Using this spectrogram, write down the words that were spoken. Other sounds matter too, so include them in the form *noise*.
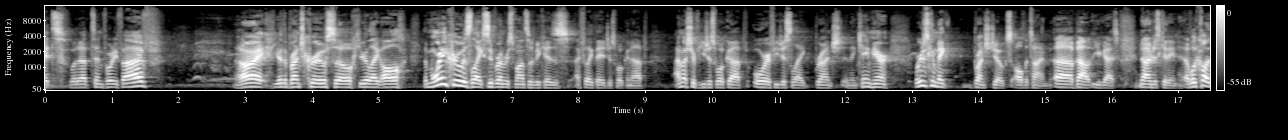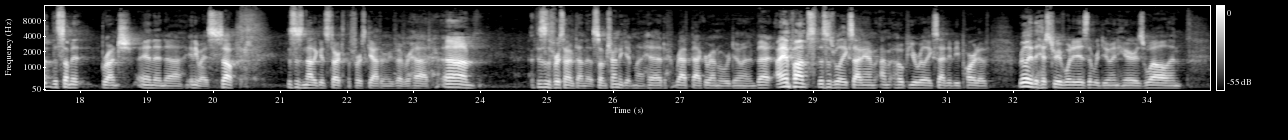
right. What up, 1045? All right, you're the brunch crew, so you're like all. The morning crew is like super unresponsive because I feel like they had just woken up. I'm not sure if you just woke up or if you just like brunched and then came here. We're just gonna make brunch jokes all the time uh, about you guys. No, I'm just kidding. Uh, we'll call it the summit brunch. And then, uh, anyways, so this is not a good start to the first gathering we've ever had. Um, this is the first time I've done this, so I'm trying to get my head wrapped back around what we're doing. But I am pumped. This is really exciting. I'm, i hope you're really excited to be part of really the history of what it is that we're doing here as well. And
